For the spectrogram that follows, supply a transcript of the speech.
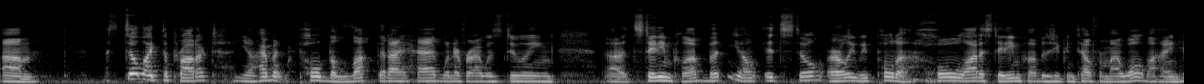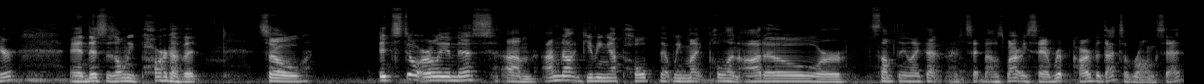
Um, I still like the product. You know, I haven't pulled the luck that I had whenever I was doing uh, Stadium Club, but you know, it's still early. We pulled a whole lot of Stadium Club, as you can tell from my wall behind here, and this is only part of it. So it's still early in this. Um, I'm not giving up hope that we might pull an auto or something like that. I was about to say a rip card, but that's a wrong set.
